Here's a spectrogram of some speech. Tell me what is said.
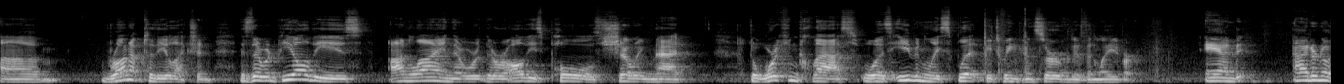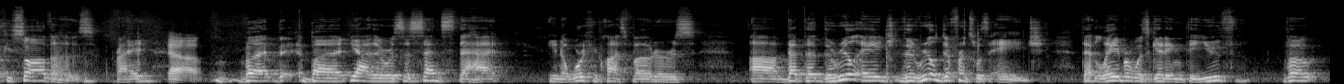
um, run up to the election is there would be all these online there were there were all these polls showing that the working class was evenly split between conservative and labor and i don't know if you saw those right? Yeah. But but yeah there was a sense that you know working class voters um, that the, the real age the real difference was age that labor was getting the youth vote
